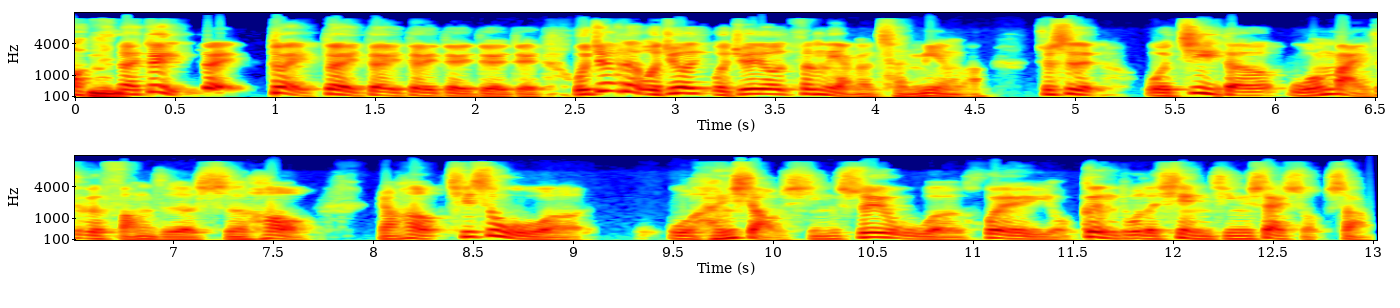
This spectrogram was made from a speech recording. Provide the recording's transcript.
哦，对对对对对对对对对对，我觉得我觉得我觉得又分两个层面了，就是我记得我买这个房子的时候，然后其实我。我很小心，所以我会有更多的现金在手上。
